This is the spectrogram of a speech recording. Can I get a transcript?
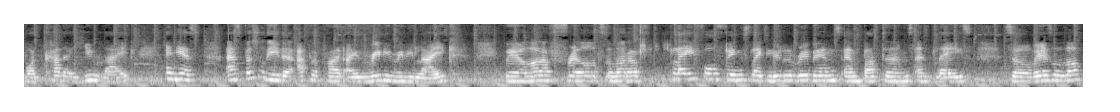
what color you like. And yes, especially the upper part I really, really like. Where a lot of frills, a lot of playful things like little ribbons and buttons and lace. So there's a lot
